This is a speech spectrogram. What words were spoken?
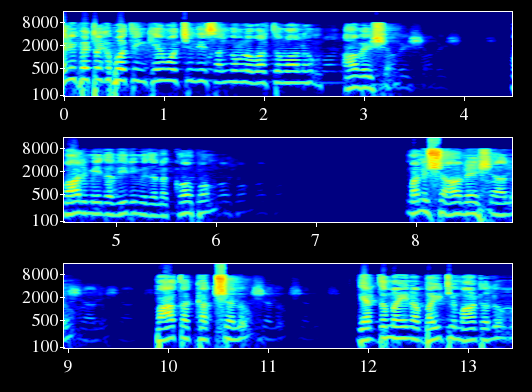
కనిపెట్టకపోతే ఇంకేమొచ్చింది సంఘంలో వర్తమానం ఆవేశం. వారి మీద వీరి మీద ఉన్న కోపం మనిషి ఆవేశాలు పాత కక్షలు వ్యర్థమైన బయటి మాటలు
